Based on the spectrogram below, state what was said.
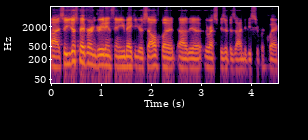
Uh, so you just pay for ingredients and you make it yourself, but uh, the the recipes are designed to be super quick.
